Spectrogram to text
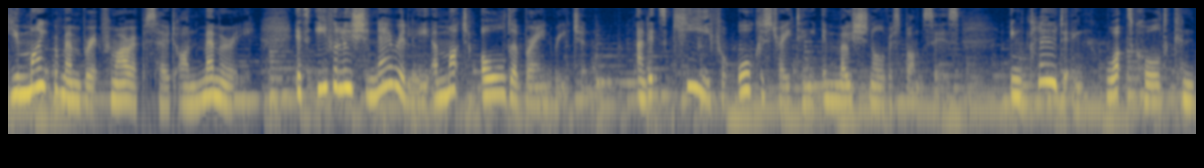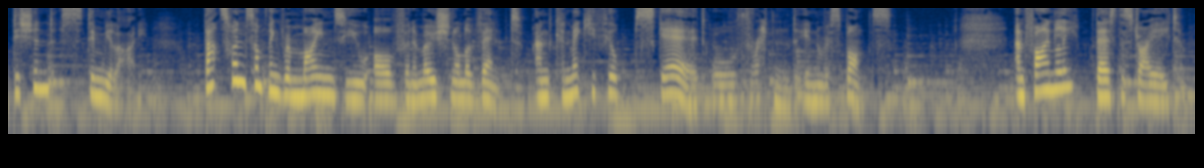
You might remember it from our episode on memory. It's evolutionarily a much older brain region, and it's key for orchestrating emotional responses, including what's called conditioned stimuli. That's when something reminds you of an emotional event and can make you feel scared or threatened in response. And finally, there's the striatum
